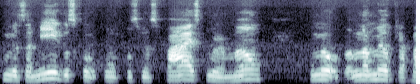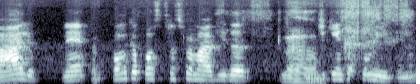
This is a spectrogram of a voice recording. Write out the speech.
com meus amigos, com, com, com os meus pais, com meu irmão, com meu, no meu trabalho, né? Como que eu posso transformar a vida Não. de quem está comigo, né?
